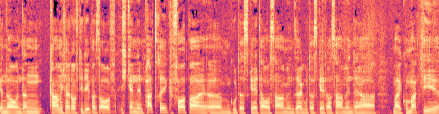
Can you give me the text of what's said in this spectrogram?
Genau, und dann kam ich halt auf die Idee, pass auf, ich kenne den Patrick Vorpal, ähm, guter Skater aus Hameln, sehr guter Skater aus Hameln, der Maiko Makti,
